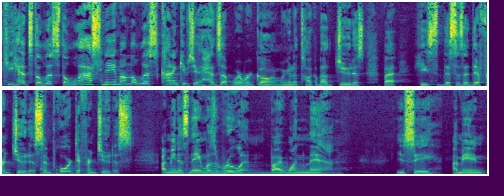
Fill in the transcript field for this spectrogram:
he heads the list. The last name on the list kind of gives you a heads up where we're going. We're going to talk about Judas, but he's, this is a different Judas, and poor different Judas. I mean, his name was ruined by one man. You see, I mean,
